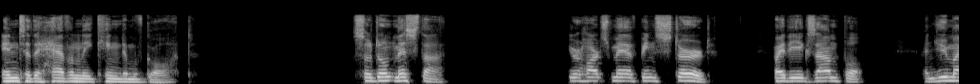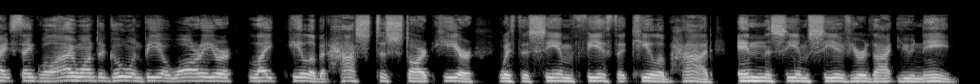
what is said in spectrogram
into the heavenly kingdom of God. So don't miss that. Your hearts may have been stirred by the example. And you might think, well, I want to go and be a warrior like Caleb. It has to start here with the same faith that Caleb had in the same Savior that you need.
